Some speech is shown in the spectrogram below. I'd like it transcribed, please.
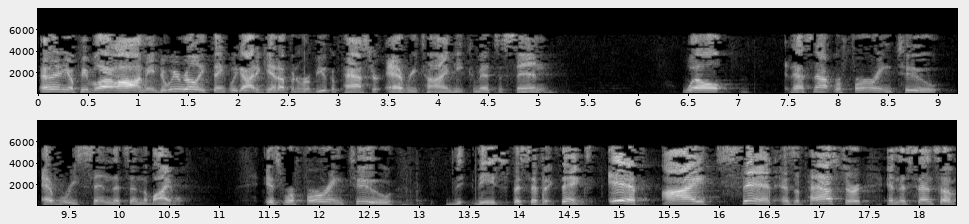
And then, you know, people are, oh, I mean, do we really think we got to get up and rebuke a pastor every time he commits a sin? Well, that's not referring to every sin that's in the Bible. It's referring to these specific things. If I sin as a pastor in the sense of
